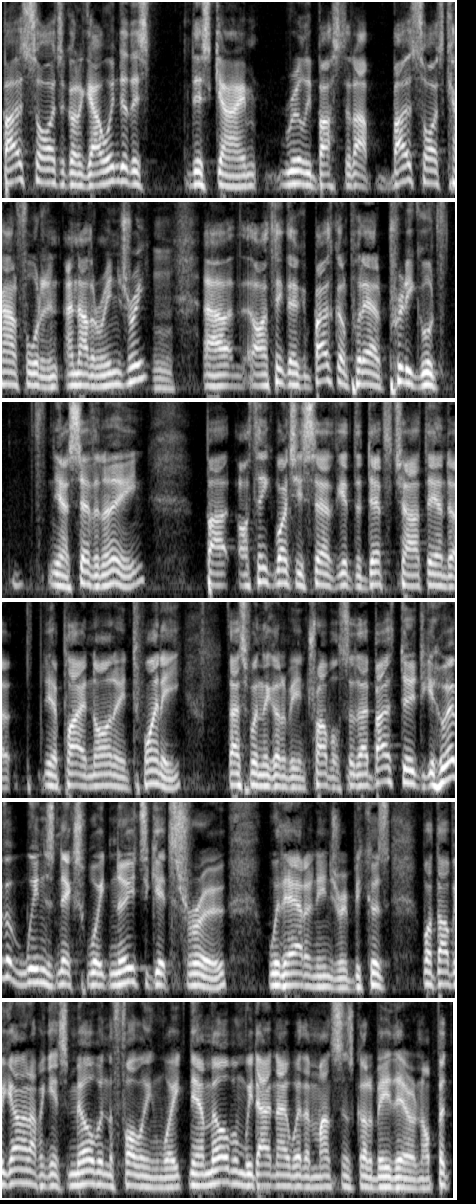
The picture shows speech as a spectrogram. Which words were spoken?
Both sides have got to go into this this game really busted up. Both sides can't afford an, another injury. Uh, I think they're both going to put out a pretty good, you know, 17. But I think once you start to get the depth chart down to you know, player 19, 20, that's when they're going to be in trouble. So they both need to get, whoever wins next week needs to get through without an injury because what they'll be going up against Melbourne the following week. Now, Melbourne, we don't know whether Munster's got to be there or not, but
